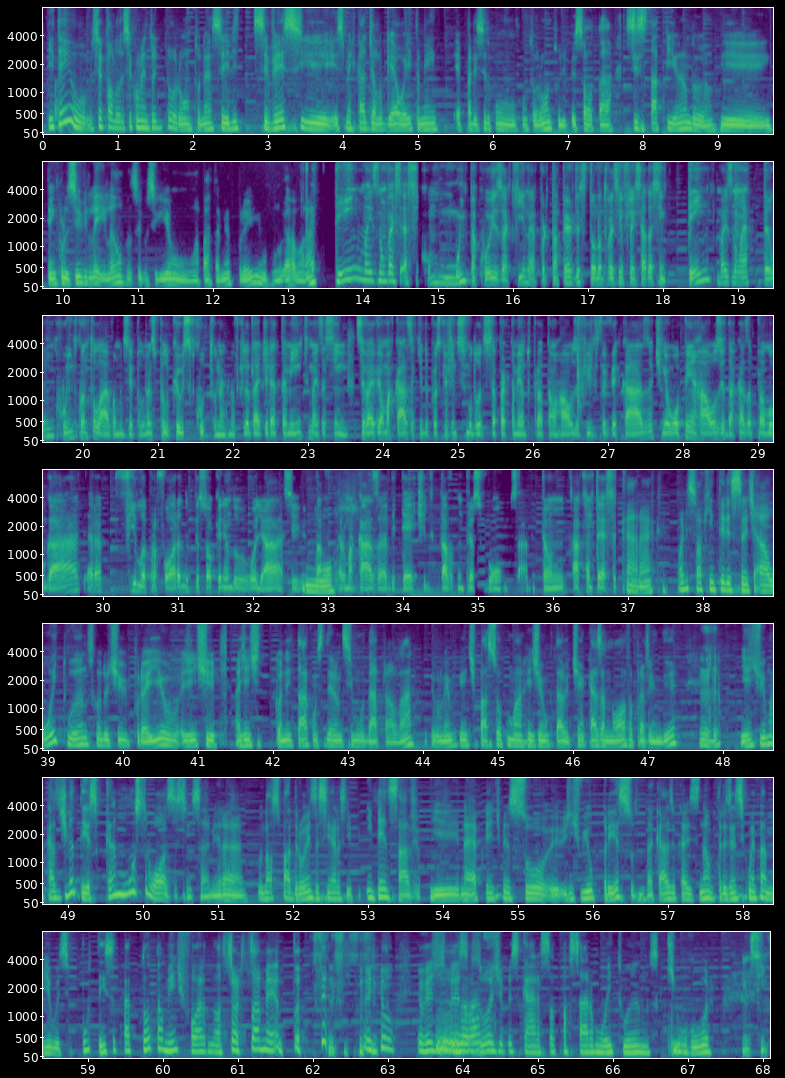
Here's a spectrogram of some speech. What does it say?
E tem o. Você falou, você comentou de Toronto, né? Você, ele, você vê se esse mercado de aluguel aí também é parecido com, com Toronto, onde o pessoal tá se estapeando e tem inclusive leilão pra você conseguir um apartamento por aí, um lugar pra morar. Tem, mas não vai ser assim, como muita coisa aqui, né? Por estar perto desse Toronto vai ser influenciado assim. Tem, mas não é tão ruim quanto lá, vamos dizer, pelo menos pelo que eu escuto, né? Não fico lá diretamente, mas assim, você vai ver uma casa aqui, depois que a gente se mudou desse apartamento pra townhouse aqui, a gente foi ver casa, tinha o open house da casa pra alugar, era fila pra fora do pessoal querendo olhar se tava- Nossa. era uma casa de tete, que tava com preço bom, sabe? Então, acontece. Caraca, olha só que interessante. Há oito anos, quando eu tive por aí, eu- a, gente, a gente, quando a gente tava considerando se mudar pra lá, eu lembro que a gente passou por uma região que tava, tinha casa nova pra vender. E a gente viu uma casa gigantesca, cara monstruosa, assim, sabe? Era, os nossos padrões, assim, era assim, impensável. E na época a gente pensou, a gente viu o preço da casa e o cara disse, não, 350 mil. Eu disse, puta, isso tá totalmente fora do nosso orçamento. eu, eu vejo os preços Nossa. hoje, eu penso, cara, só passaram oito anos, que horror. Enfim.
